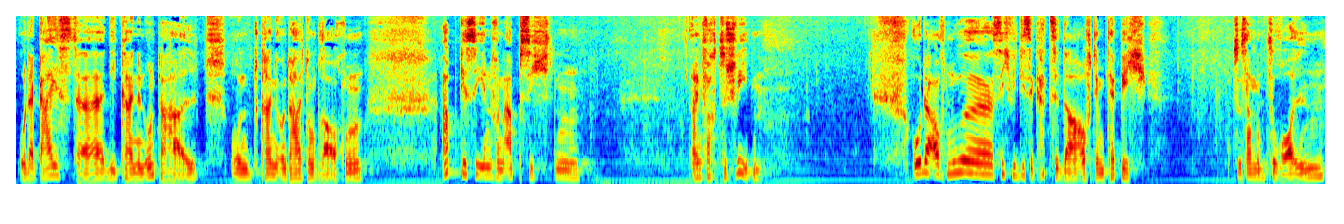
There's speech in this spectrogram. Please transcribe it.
oder Geister, die keinen Unterhalt und keine Unterhaltung brauchen, abgesehen von Absichten, einfach zu schweben. Oder auch nur sich wie diese Katze da auf dem Teppich zusammenzurollen,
